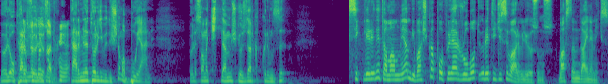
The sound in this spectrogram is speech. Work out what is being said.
Böyle opera Terminator söylüyor sana. ya. Gibi düşün ama bu yani. Böyle sana kitlenmiş gözler kıpkırmızı. eksiklerini tamamlayan bir başka popüler robot üreticisi var biliyorsunuz. Boston Dynamics.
